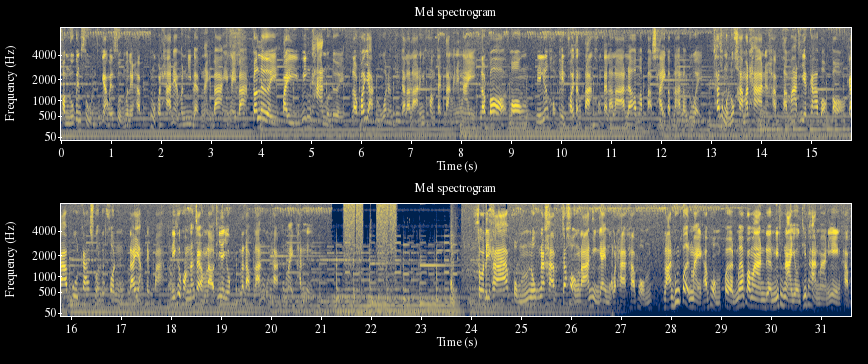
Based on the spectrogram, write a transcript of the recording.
ความรู้เป็นศูนย์ทุกอย่างเป็นศูนย์หมดเลยครับหมูกระทะเนี่ยมันมีแบบไหนบ้างยังไงบ้าง ก็เลยไปวิ่งทานหมดเลย เราก็อยากรู้ว่าน้ำจิ้มแต่ละร้านมีความแตกต่างกันยังไง แล้วก็มองในเรื่องของเพนพอยต์ต่าง ๆ ของแต่ละร้าน แล้วเอามาปรับใช้กับร้านเราด้วย ถ้าสมมติลูกค้ามาทานนะครับสามารถที่จะกล้าบอกต่อกล้าพูดกล้าชวนทุกคนได้อย่างเต็มปากนี่คือความตั้งใจของเราที่จะยกระดับร้านหมูกระทะขึ้นมาอีกขั้นหนึ่ง วัสดีครับ ผมนุกนะครับ เจ้าของร้านหญิงใหญ่หมูกระทะครับผม ร้านเพิ่งเปิดใหม่ครับผม เปิดเมื่อประมาณเดือนมิถุนายนที่ผ่านมานี่เองครับ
